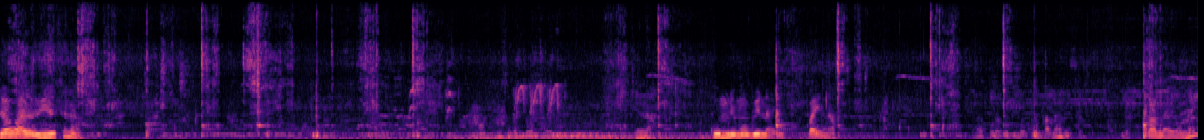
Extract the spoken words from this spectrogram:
যাও, আর ইয়ে হয়েছে না। না, কুমড়ি মুগি নাই, পাই না। কালায়ও নাই।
